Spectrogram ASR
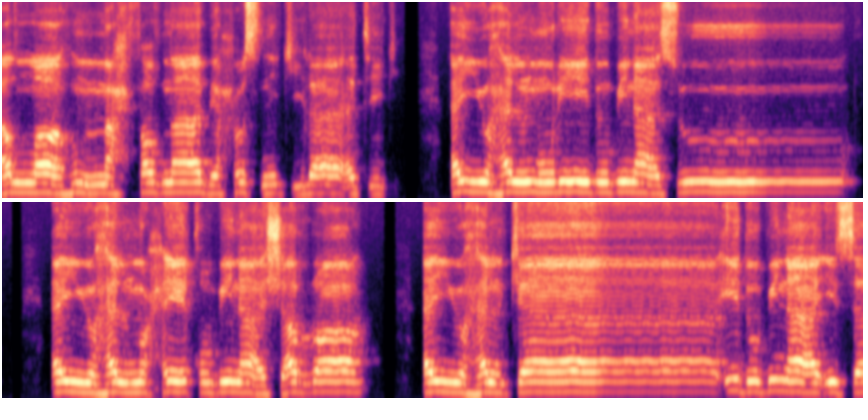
اللهم احفظنا بحسن كلاءتك. أيها المريد بنا سوء أيها المحيق بنا شرا أيها الكائد بنا إساءة.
